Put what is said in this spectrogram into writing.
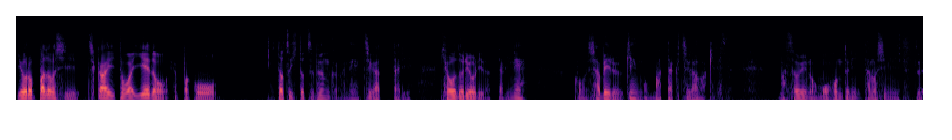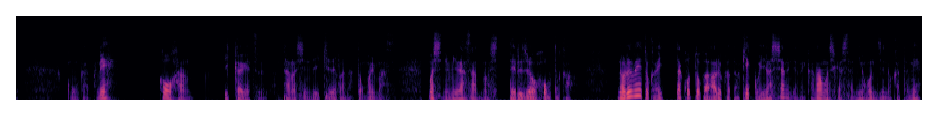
ヨーロッパ同士近いとはいえどやっぱこう一つ一つ文化がね違ったり郷土料理だったりねこう喋る言語全く違うわけです。まあそういうのをもう本当に楽しみにしつつ今回もね後半1ヶ月楽しんでいければなと思います。もしね皆さんの知ってる情報とかノルウェーとか行ったことがある方は結構いらっしゃるんじゃないかな。もしかしたら日本人の方ね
